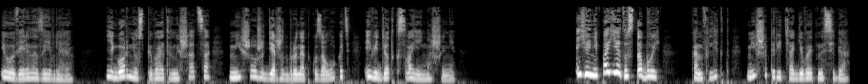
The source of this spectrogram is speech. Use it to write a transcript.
и уверенно заявляю. Егор не успевает вмешаться, Миша уже держит брюнетку за локоть и ведет к своей машине. «Я не поеду с тобой!» Конфликт Миша перетягивает на себя.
